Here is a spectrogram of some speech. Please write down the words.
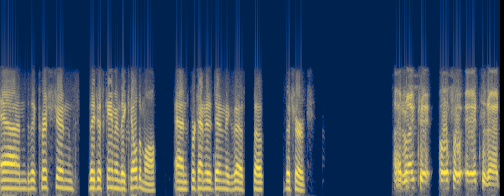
and the Christians they just came and they killed them all and pretended it didn't exist. So the church. I'd like to also add to that.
